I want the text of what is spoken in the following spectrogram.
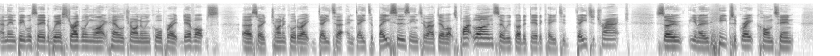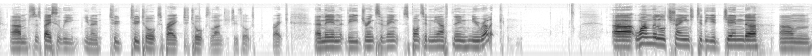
And then people said, we're struggling like hell trying to incorporate DevOps, uh, sorry, trying to incorporate data and databases into our DevOps pipeline. So we've got a dedicated data track. So, you know, heaps of great content. Um, so it's basically, you know, two, two talks a break, two talks lunch, two talks break. And then the drinks event sponsored in the afternoon, New Relic. Uh, one little change to the agenda um,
